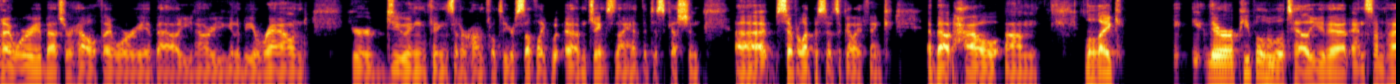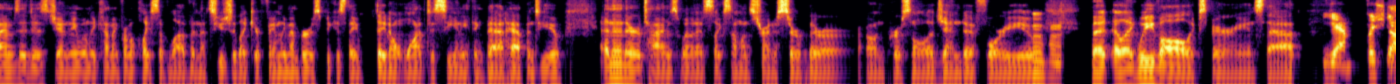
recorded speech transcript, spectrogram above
I worry about your health. I worry about, you know, are you going to be around? You're doing things that are harmful to yourself. Like um, James and I had the discussion uh, several episodes ago, I think, about how, um, like, there are people who will tell you that and sometimes it is genuinely coming from a place of love and that's usually like your family members because they they don't want to see anything bad happen to you. And then there are times when it's like someone's trying to serve their own personal agenda for you. Mm-hmm. but like we've all experienced that. Yeah for sure.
